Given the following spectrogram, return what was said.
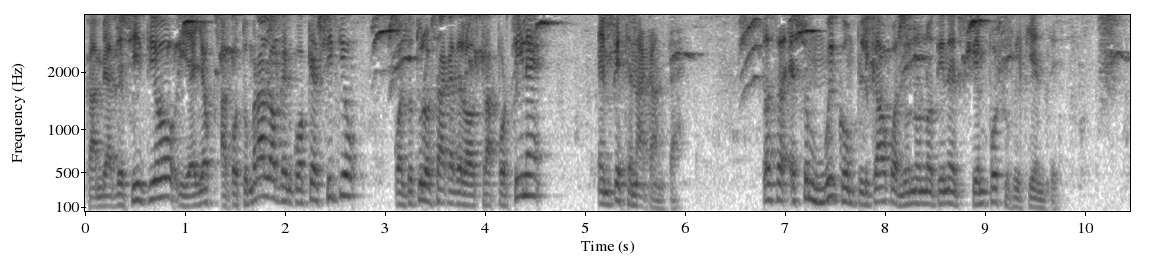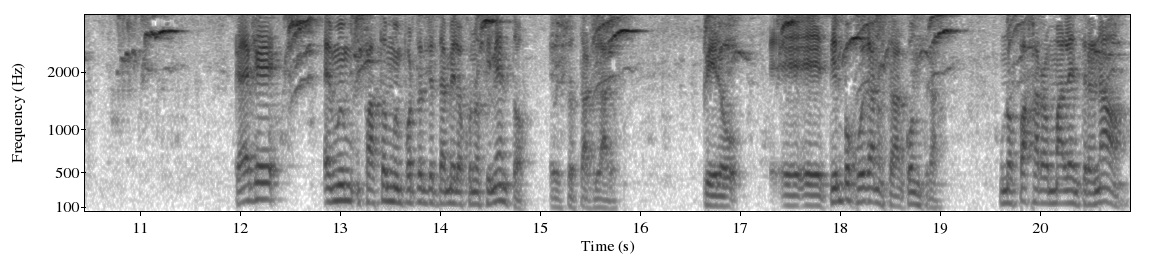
Cambias de sitio y ellos acostumbrarlos que en cualquier sitio, cuando tú los saques de los transportines, empiecen a cantar. Entonces, eso es muy complicado cuando uno no tiene tiempo suficiente. Creo que es un factor muy importante también los conocimientos, eso está claro. Pero eh, el tiempo juega a nuestra contra. Unos pájaros mal entrenados,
